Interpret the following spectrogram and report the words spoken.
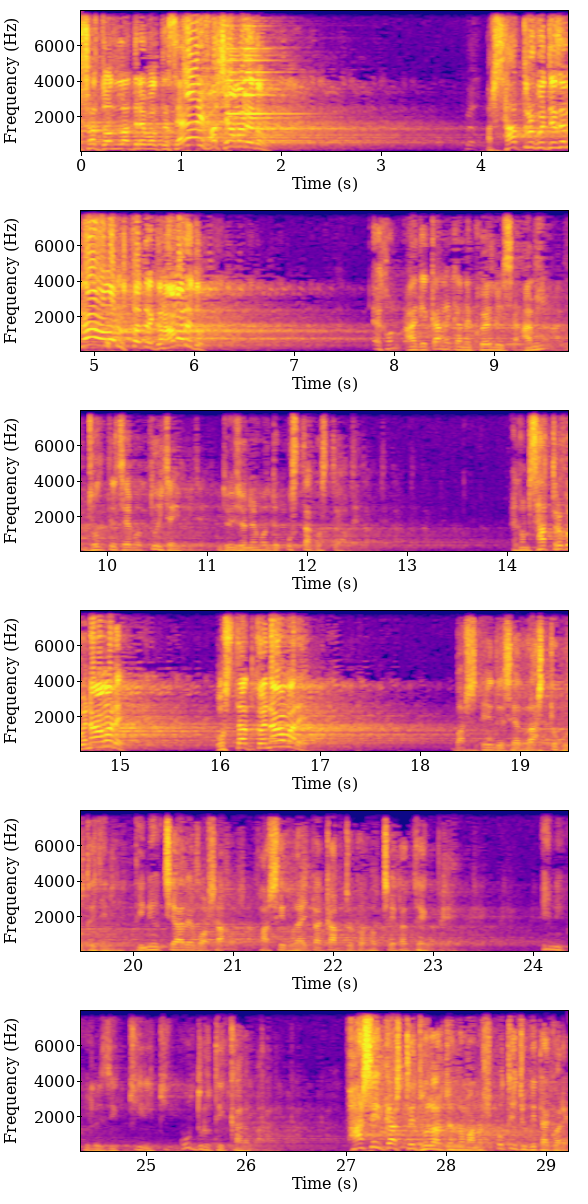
এসা জল্লাদরে বলতেছে, এই ফাঁসি আমারে দাও। আর ছাত্র কইতেছে, না, আমার উস্তাদ কেন আমারে দাও? এখন আগে কানে কানে কয়ে লইছে, আমি ঝুলতে চাইব, তুই চাইবি। দুইজনের মধ্যে কুস্তা হবে। এখন ছাত্র কয়, না আমারে। ওস্তাদ কয়, না আমারে। বাস এই দেশের রাষ্ট্রপতি যিনি, তিনিও চেয়ারে বসা, ফাঁসির রায়টা কার্যকর হচ্ছে, এটা দেখবে। ইনি কইল যে, কি কি কুদরতি কারবার। ফাঁসির কাস্টে ঝোলার জন্য মানুষ প্রতিযোগিতা করে।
